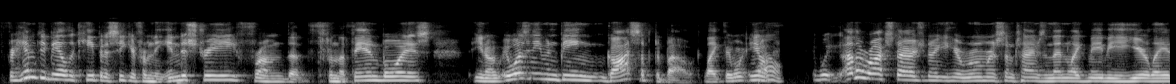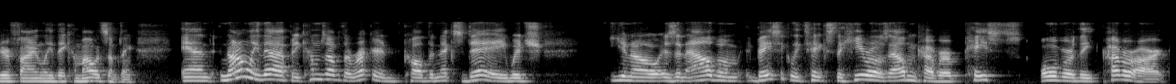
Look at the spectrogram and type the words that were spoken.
for him to be able to keep it a secret from the industry, from the from the fanboys, you know, it wasn't even being gossiped about. Like there were, you know. No. w- Other rock stars, you know, you hear rumors sometimes, and then like maybe a year later, finally they come out with something. And not only that, but he comes out with a record called The Next Day, which, you know, is an album, it basically takes the Heroes album cover, pastes over the cover art,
